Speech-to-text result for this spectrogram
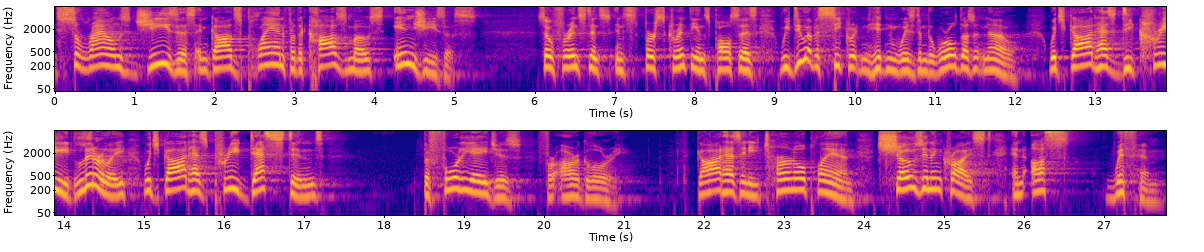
surrounds Jesus and God's plan for the cosmos in Jesus. So, for instance, in 1 Corinthians, Paul says, We do have a secret and hidden wisdom the world doesn't know, which God has decreed, literally, which God has predestined before the ages for our glory. God has an eternal plan chosen in Christ and us with Him.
